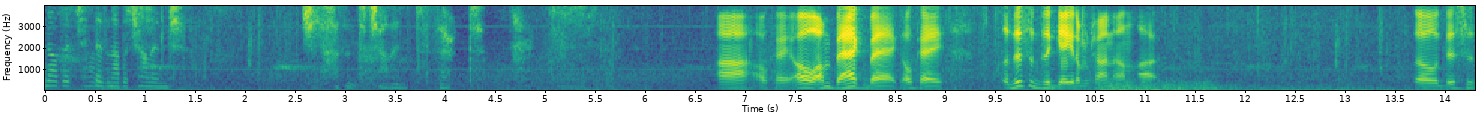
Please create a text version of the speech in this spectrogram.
another challenge. There's another challenge. She hasn't challenged Surt. Surt. Ah, okay. Oh, I'm back back. Okay. So this is the gate I'm trying to unlock. So this is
